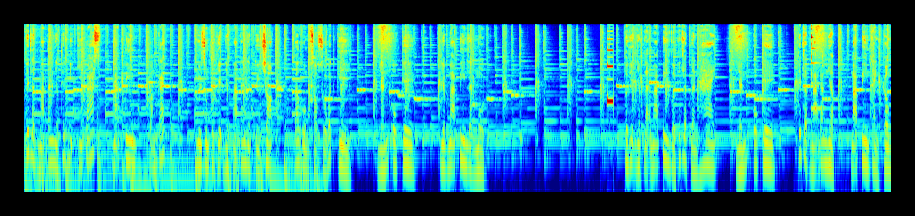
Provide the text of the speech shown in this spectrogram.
Thiết lập mã đăng nhập thiết bị KeyPass, mã PIN bằng cách người dùng thực hiện nhập mã đăng nhập tùy chọn, bao gồm 6 số bất kỳ, nhấn OK, nhập mã PIN lần 1. Thực hiện nhập lại mã PIN vừa thiết lập lần 2, nhấn OK, thiết lập mã đăng nhập, mã PIN thành công.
